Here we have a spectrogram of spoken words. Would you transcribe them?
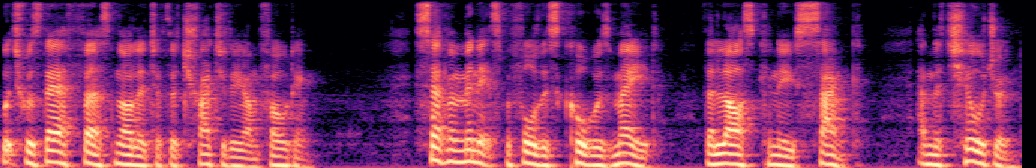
which was their first knowledge of the tragedy unfolding. Seven minutes before this call was made, the last canoe sank, and the children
